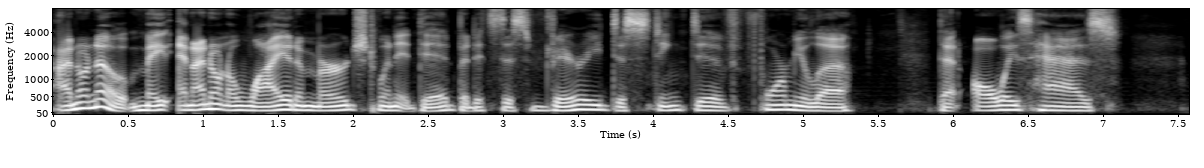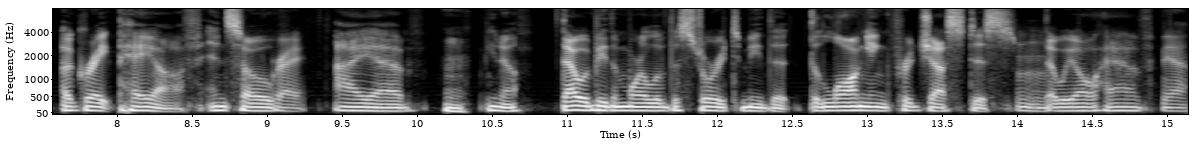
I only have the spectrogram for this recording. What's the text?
I don't know, may, and I don't know why it emerged when it did, but it's this very distinctive formula that always has a great payoff, and so Right. I, uh, hmm. you know, that would be the moral of the story to me: that the longing for justice mm-hmm. that we all have. Yeah.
